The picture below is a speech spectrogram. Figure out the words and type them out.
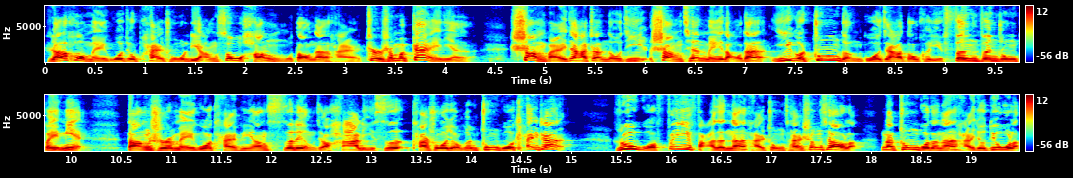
然后美国就派出两艘航母到南海，这是什么概念？上百架战斗机，上千枚导弹，一个中等国家都可以分分钟被灭。当时美国太平洋司令叫哈里斯，他说要跟中国开战。如果非法的南海仲裁生效了，那中国的南海就丢了。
